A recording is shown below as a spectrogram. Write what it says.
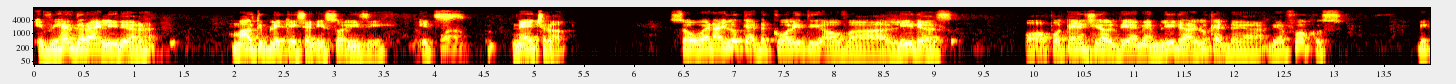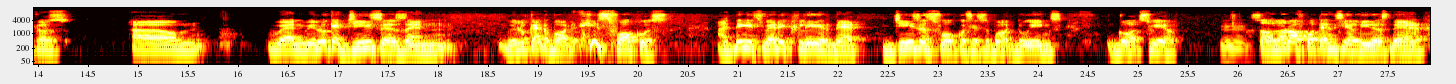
if we have the right leader, multiplication is so easy. It's wow. natural. So when I look at the quality of uh, leaders or potential DMM leader, look at their, their focus. Because um, when we look at Jesus and we look at about his focus, I think it's very clear that Jesus' focus is about doing God's will. Mm. So a lot of potential leaders there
